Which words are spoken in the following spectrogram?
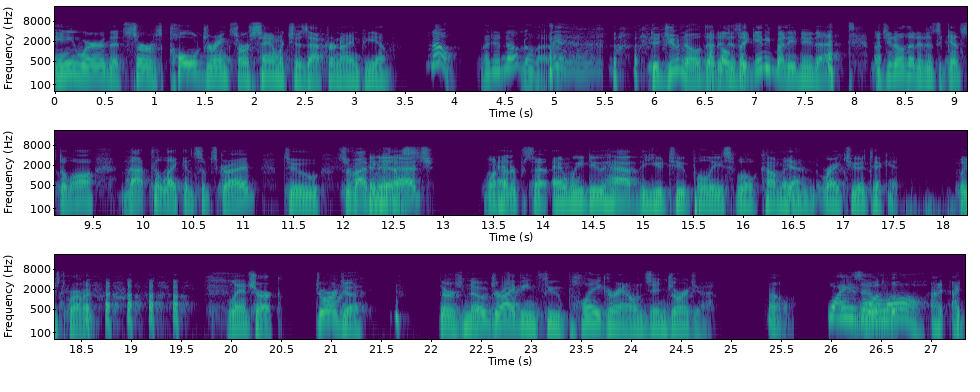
anywhere that serves cold drinks or sandwiches after 9 p.m. No, I did not know that. did you know I that it don't is? think anybody knew that. Did you know that it is against the law not to like and subscribe to surviving It the is. badge? One hundred percent. And we do have the YouTube police will come Yeah. and write you a ticket. Police department, land shark. Georgia, there's no driving through playgrounds in Georgia. Well, Why is that what- a what- law? I, I,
